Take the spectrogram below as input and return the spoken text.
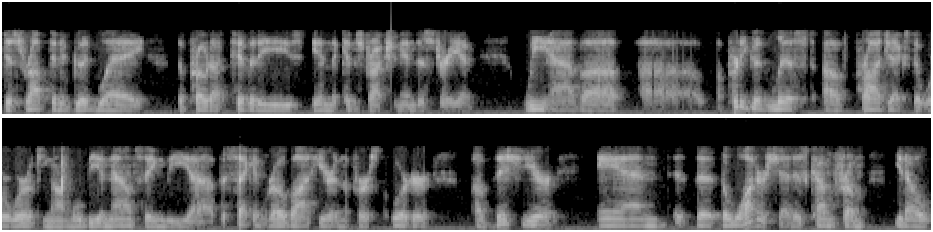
disrupt in a good way the productivities in the construction industry. And we have a, a, a, pretty good list of projects that we're working on. We'll be announcing the uh, the second robot here in the first quarter of this year, and the the watershed has come from you know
